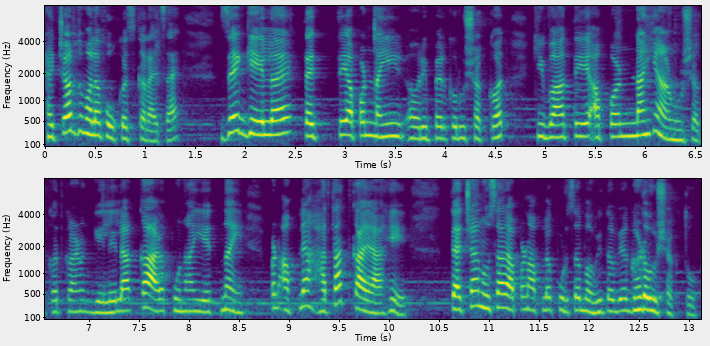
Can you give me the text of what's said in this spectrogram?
ह्याच्यावर तुम्हाला फोकस करायचा आहे. जे गेलं आहे ते ते आपण नाही रिपेअर करू शकत किंवा ते आपण नाही आणू शकत कारण गेलेला काळ पुन्हा येत नाही. पण आपल्या हातात काय आहे त्याच्यानुसार आपण आपलं पुढचं भवितव्य घडवू शकतो.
